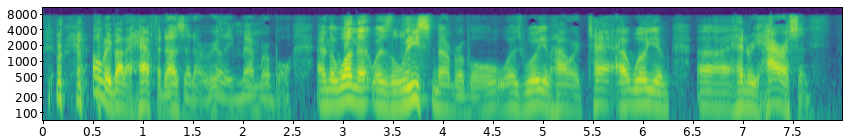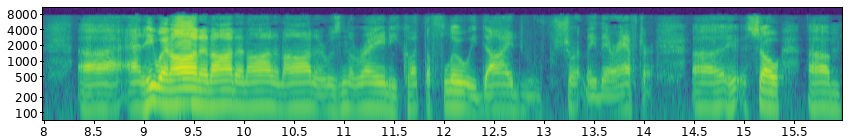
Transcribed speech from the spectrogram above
Only about a half a dozen are really memorable, and the one that was least memorable was William Howard, Ta- uh, William uh, Henry Harrison. Uh, and he went on and on and on and on. And it was in the rain. He caught the flu. He died shortly thereafter. Uh, so um,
